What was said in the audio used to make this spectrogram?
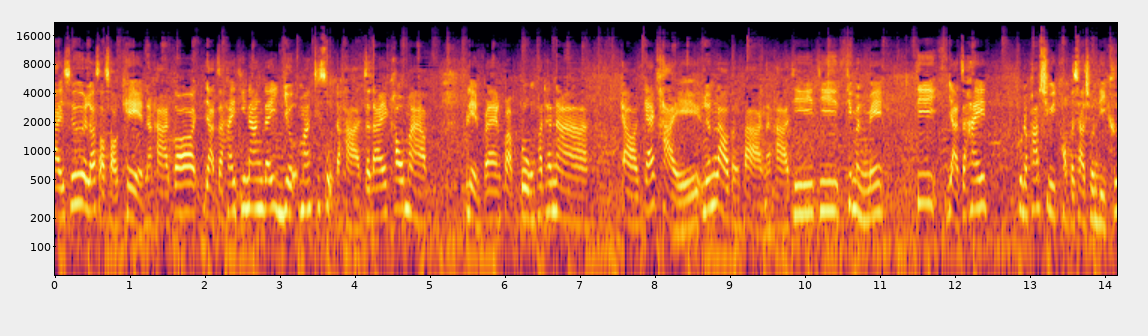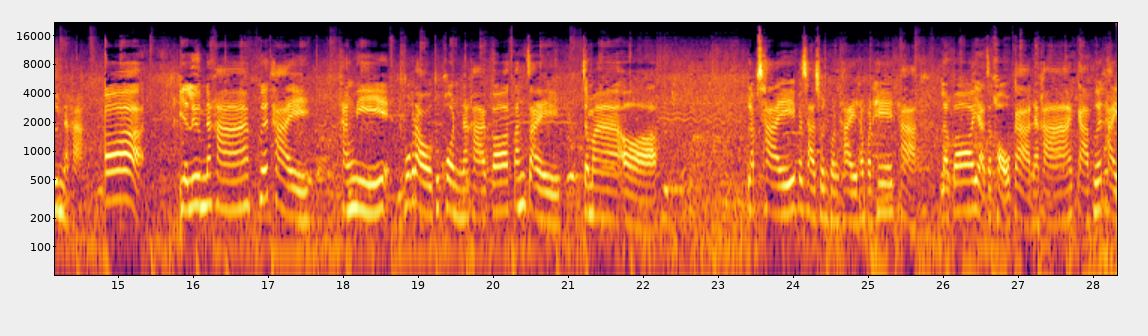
รายชื่อแล้วสสเขตนะคะ ก็อยากจะให้ที่นั่งได้เยอะมากที่สุดนะคะจะได้เข้ามาเปลี่ยนแปลงปรับปรุงพัฒนาแก้ไขเรื่องราวต่างๆนะคะที่ที่ที่มันไม่ที่อยากจะให้คุณภาพชีวิตของประชาชนดีขึ้นนะคะ ก็อย่าลืมนะคะเพื่อไทยครั้งนี้พวกเราทุกคนนะคะ ก็ตั้งใจจะมา รับใช้ประชาชนคนไทยทั้งประเทศค่ะ แล้วก็อยากจะขอโอกาสนะคะ กาเพื่อไทย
